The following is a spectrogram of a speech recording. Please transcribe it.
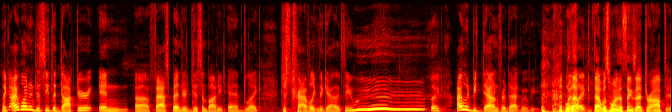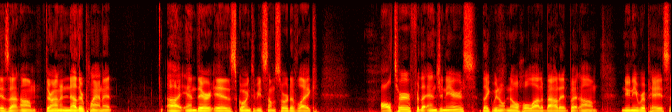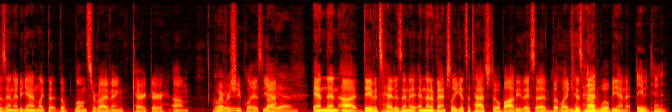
Like I wanted to see the Doctor in uh, Fassbender's disembodied head, like just traveling the galaxy. Woo! Like I would be down for that movie. well, but, that like- that was one of the things that dropped is that um, they're on another planet, uh, and there is going to be some sort of like altar for the engineers. Like we don't know a whole lot about it, but um, Noomi Rapace is in it again, like the the lone surviving character, um, whoever lady? she plays. Oh, Yeah. yeah. and then uh, David's head is in it, and then eventually gets attached to a body. They said, but like his Not- head will be in it. David Tennant.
